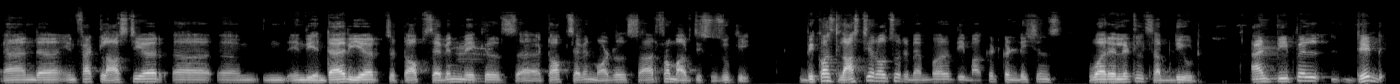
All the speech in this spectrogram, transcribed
And in fact, last year, um, in the entire year, the top seven mm. vehicles, top seven models are from Maruti Suzuki because last year also remember the market conditions were a little subdued and mm. people did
